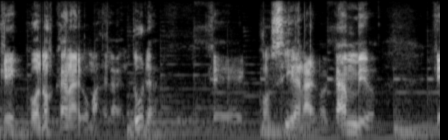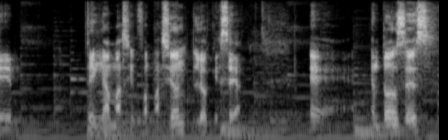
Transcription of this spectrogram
Que conozcan algo más de la aventura, que consigan algo a cambio, que tengan más información, lo que sea. Eh, entonces,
